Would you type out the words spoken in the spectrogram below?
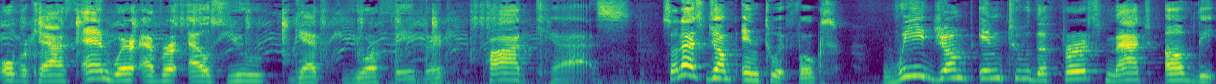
Overcast, and wherever else you get your favorite podcasts. So let's jump into it, folks. We jump into the first match of the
